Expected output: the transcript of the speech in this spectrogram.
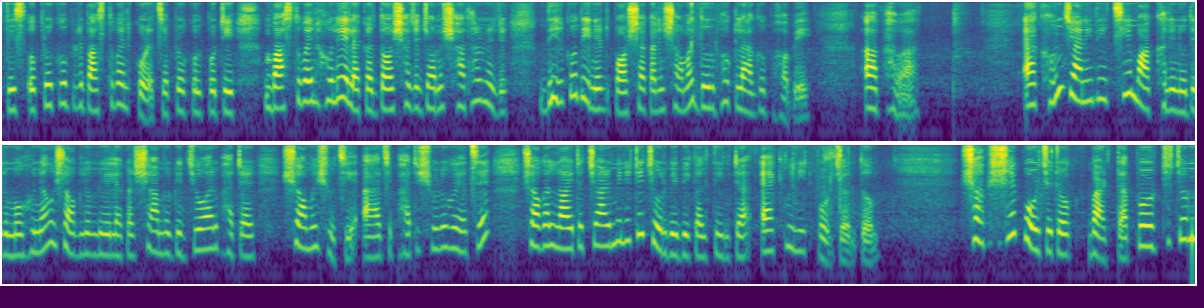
অফিস ও প্রকল্পের বাস্তবায়ন করেছে। প্রকল্পটি বাস্তবায়ন হলে এলাকার দশ হাজার জনসাধারণের দীর্ঘদিনের বর্ষাকালীন সময় দুর্ভোগ লাঘব হবে। আবহাওয়া এখন জানিয়ে দিচ্ছি মাখালী নদীর মোহনা ও সংলগ্ন এলাকার সামগ্রিক জোয়ার ভাটার সময়সূচি। আজ ভাটি শুরু হয়েছে। সকাল নয়টা চার মিনিটে চলবে বিকাল তিনটা এক মিনিট পর্যন্ত। সবশেষে পর্যটক বার্তা। পর্যটন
